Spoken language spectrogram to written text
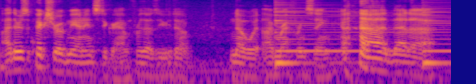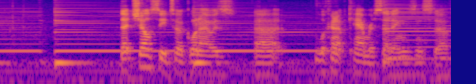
Uh, there's a picture of me on Instagram for those of you who don't know what I'm referencing. that uh that Chelsea took when I was uh, looking up camera settings and stuff.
